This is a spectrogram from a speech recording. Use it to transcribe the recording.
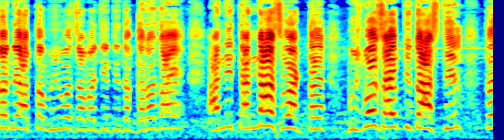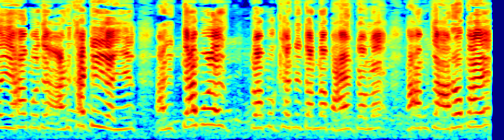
अर्थाने आता भुजबळ साहेबांची तिथं गरज आहे. आणि त्यांना असं वाटतं भुजबळ साहेब तिथं असतील तर ह्यामध्ये अडकाटी येईल. आणि त्यामुळे प्रामुख्याने त्यांना बाहेर ठेवलं हा आमचा आरोप आहे.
